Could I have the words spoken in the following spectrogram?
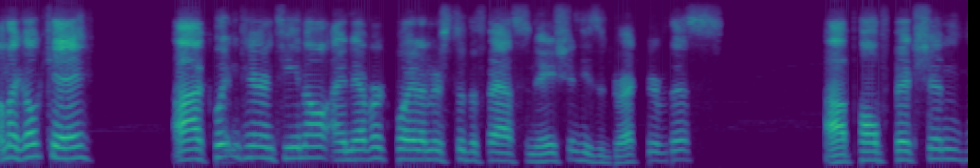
I'm like, okay. Uh, Quentin Tarantino, I never quite understood the fascination. He's a director of this. Uh, Pulp Fiction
